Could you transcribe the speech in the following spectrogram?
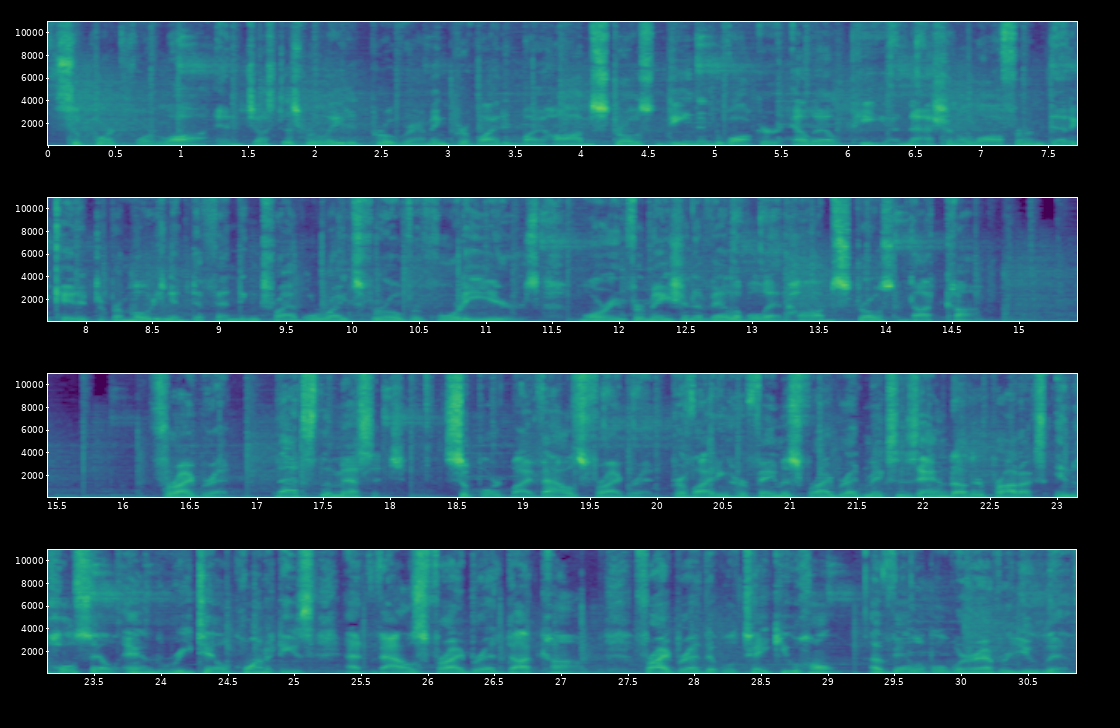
Support for law and justice related programming provided by Hobbs, Straus, Dean and Walker LLP, a national law firm dedicated to promoting and defending tribal rights for over 40 years. More information available at hobbsstrauss.com. Fry bread. That's the message. Support by Val's Fry Bread, providing her famous fry bread mixes and other products in wholesale and retail quantities at valsfrybread.com. Fry bread that will take you home, available wherever you live.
